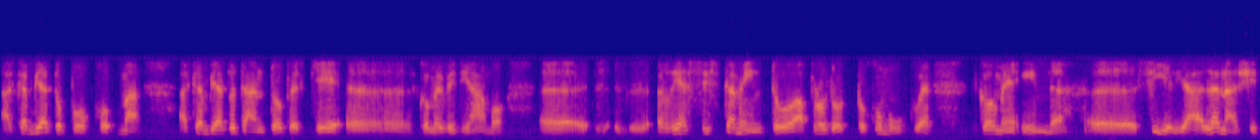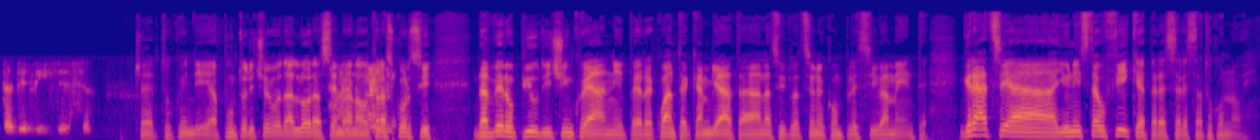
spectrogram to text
ha cambiato poco, ma ha cambiato tanto perché, eh, come vediamo, eh, il riassestamento ha prodotto comunque come in eh, Siria la nascita dell'ISIS. Certo, quindi appunto dicevo da allora sembrano trascorsi davvero più di cinque anni per quanto è cambiata la situazione complessivamente. Grazie a Yunis Taufik per essere stato con noi.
